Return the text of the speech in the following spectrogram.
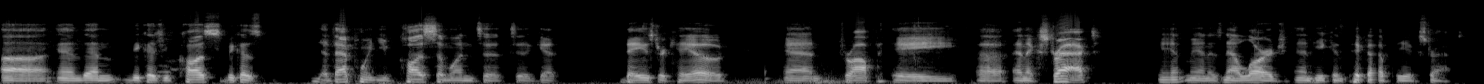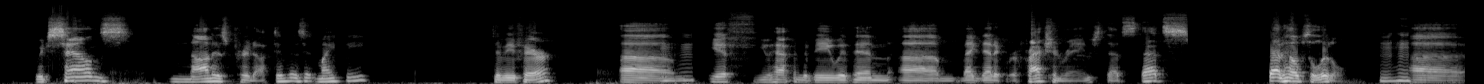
uh, and then because you've caused because at that point you've caused someone to to get dazed or KO'd, and drop a uh, an extract. Ant Man is now large, and he can pick up the extract, which sounds not as productive as it might be. To be fair, um, Mm-hmm. if you happen to be within um, magnetic refraction range, that's that's that helps a little. hmm Uh,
